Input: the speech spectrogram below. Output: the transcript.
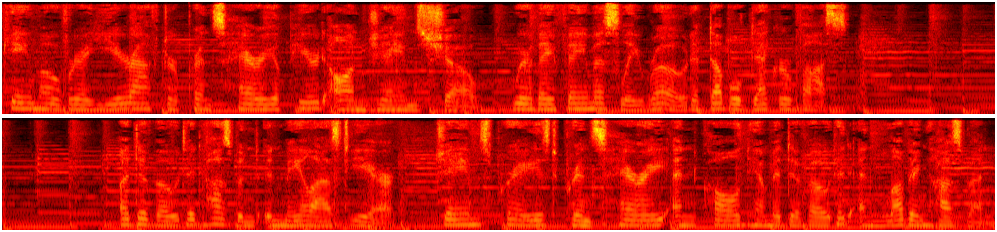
came over a year after Prince Harry appeared on James' show, where they famously rode a double-decker bus. A devoted husband in May last year, James praised Prince Harry and called him a devoted and loving husband.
